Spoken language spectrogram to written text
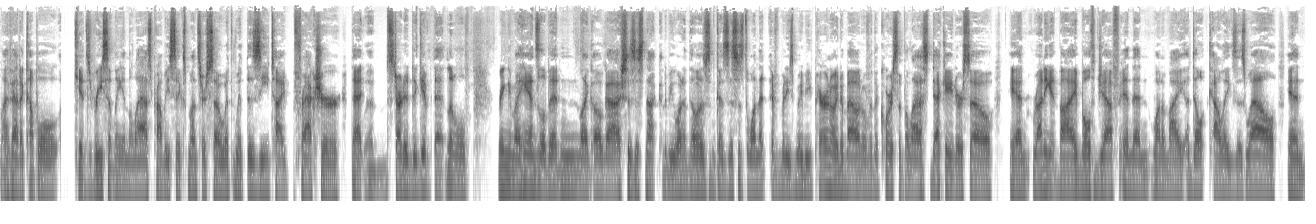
I've had a couple kids recently in the last probably six months or so with with the Z type fracture that uh, started to give that little wringing my hands a little bit and like, oh gosh, is this not going to be one of those? Because this is the one that everybody's maybe paranoid about over the course of the last decade or so. And running it by both Jeff and then one of my adult colleagues as well. And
